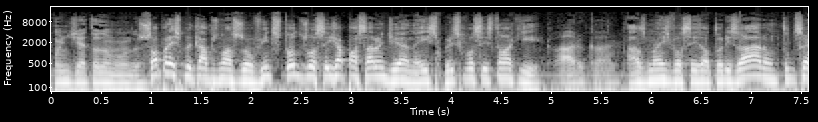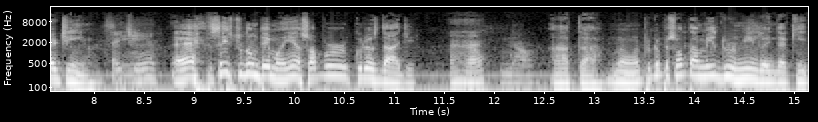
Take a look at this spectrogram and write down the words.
Bom dia a todo mundo. Só para explicar para os nossos ouvintes, todos vocês já passaram de ano, é isso? Por isso que vocês estão aqui. Claro, claro. As mães de vocês autorizaram, tudo certinho. Certinho. É, vocês estudam de manhã, só por curiosidade. Aham. Uhum. Não. Ah, tá. Não, é porque o pessoal tá meio dormindo ainda aqui.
